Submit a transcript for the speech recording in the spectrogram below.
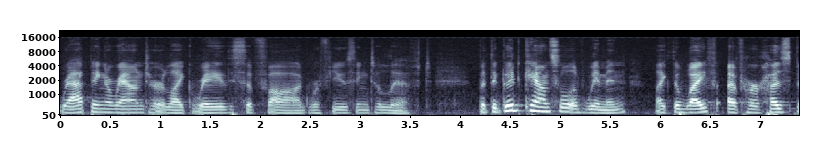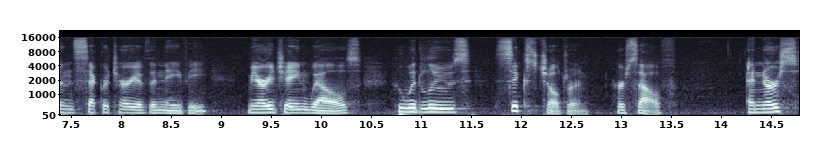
wrapping around her like wraiths of fog, refusing to lift. But the good counsel of women, like the wife of her husband's Secretary of the Navy, Mary Jane Welles, who would lose six children herself, and nurse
